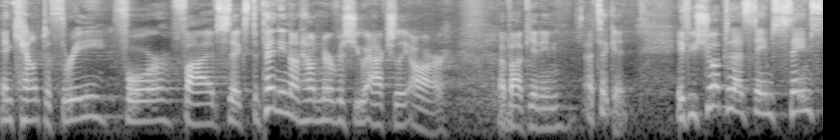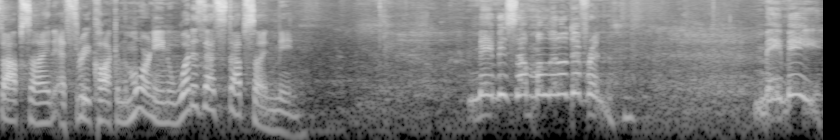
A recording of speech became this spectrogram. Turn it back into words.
and count to three, four, five, six, depending on how nervous you actually are about getting a ticket. If you show up to that same, same stop sign at 3 o'clock in the morning, what does that stop sign mean? Maybe something a little different. Maybe,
